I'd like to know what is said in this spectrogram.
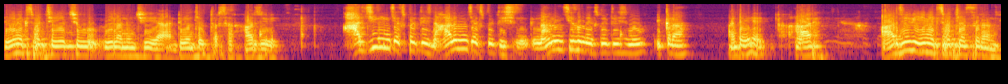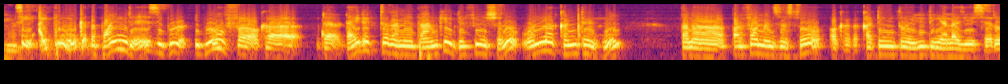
ఏం ఎక్స్పెక్ట్ చేయొచ్చు వీళ్ళ నుంచి అంటే ఏం చెప్తారు సార్? ఆర్జీవి ఆర్జీ నుంచి ఎక్స్పెక్టేషన్ ఆడ నుంచి ఎక్స్పెక్టేషన్ నా నుంచి ఉంది ఎక్స్పెక్టేషన్ ఇక్కడ అంటే ఆర్జీవి ఏం ఎక్స్పెక్ట్ చేస్తారు see I think the point is ఇప్పుడు ఇప్పుడు ఒక డైరెక్టర్ అనే దానికి డెఫినేషన్ ఉన్న కంటెంట్ని తన పర్ఫార్మెన్సెస్తో ఒక కటింగ్తో ఎడిటింగ్ ఎలా చేశారు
